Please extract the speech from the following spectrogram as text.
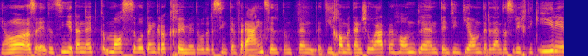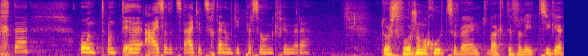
Ja, also das sind ja dann nicht Massen, die dann gerade kommen, oder? Das sind dann vereinzelt und dann, die kann man dann schon auch behandeln, dann tun die anderen dann das richtig einrichten und, und äh, eins oder zwei wird sich dann um die Person kümmern. Du hast es vorhin schon mal kurz erwähnt, wegen der Verletzungen,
